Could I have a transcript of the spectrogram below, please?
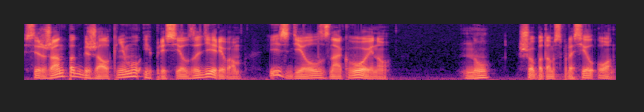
Сержант подбежал к нему и присел за деревом, и сделал знак воину. «Ну?» – шепотом спросил он.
